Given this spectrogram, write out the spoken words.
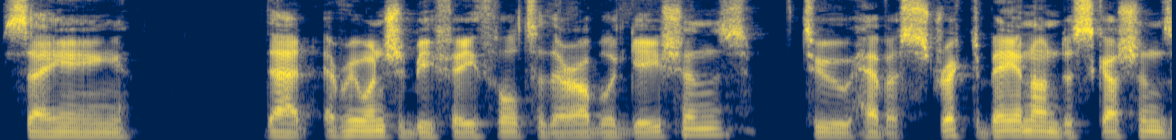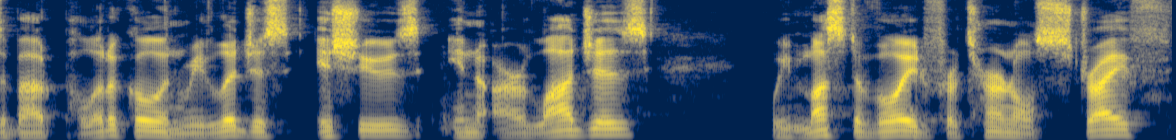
saying that everyone should be faithful to their obligations, to have a strict ban on discussions about political and religious issues in our lodges. We must avoid fraternal strife.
